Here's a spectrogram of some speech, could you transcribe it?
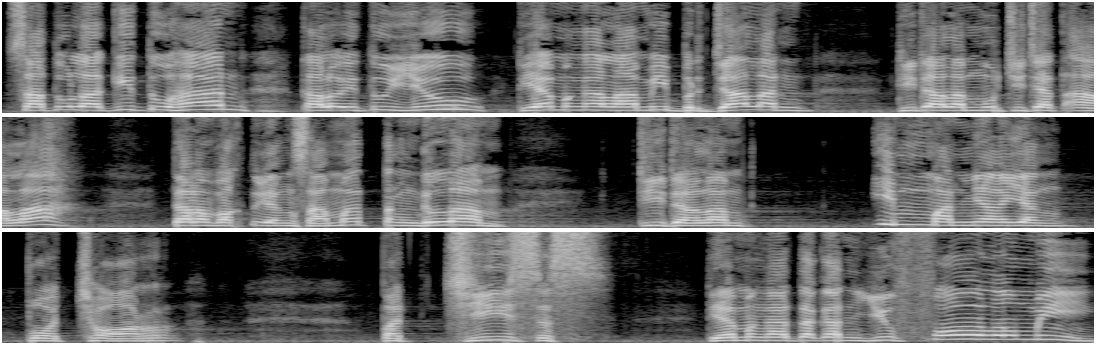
Satu lagi Tuhan, kalau itu you, dia mengalami berjalan di dalam mujizat Allah, dalam waktu yang sama tenggelam di dalam imannya yang bocor. But Jesus dia mengatakan, you follow me,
